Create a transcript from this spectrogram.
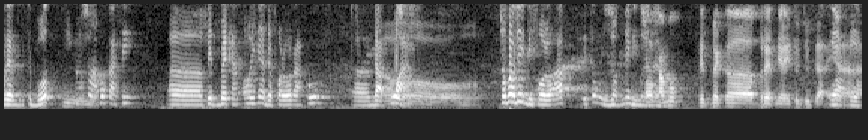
brand tersebut Hmm. langsung aku kasih eh, feedback kan oh ini ada follower aku eh, nggak puas. Oh. coba deh di follow up itu zongnya di mana? Oh, kamu feedback ke brandnya itu juga ya? iya.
